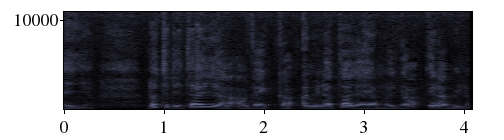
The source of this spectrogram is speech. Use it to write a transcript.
Day. D'autres détails avec Aminata Yayamega et Rabi 7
